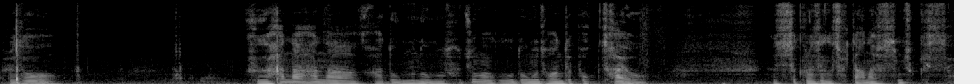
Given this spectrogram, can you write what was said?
그래서 그 하나하나가 너무너무 소중하고 너무 저한테 벅차요. 진짜 그런 생각 절대 안 하셨으면 좋겠어요.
